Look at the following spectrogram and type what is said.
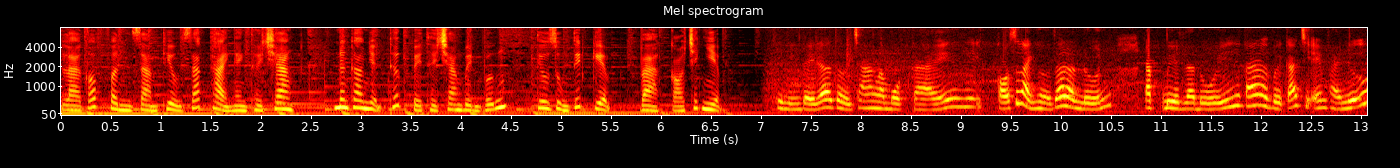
là góp phần giảm thiểu rác thải ngành thời trang, nâng cao nhận thức về thời trang bền vững, tiêu dùng tiết kiệm và có trách nhiệm. Thì mình thấy là thời trang là một cái có sức ảnh hưởng rất là lớn, đặc biệt là đối các với các chị em phái nữ.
